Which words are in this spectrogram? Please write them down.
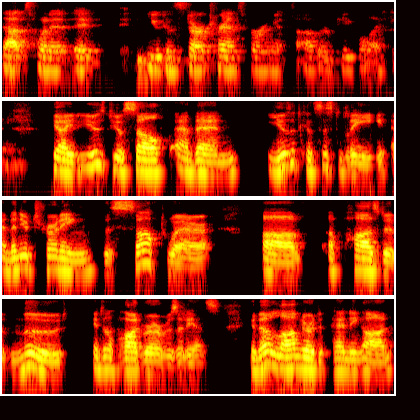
that's when it it you can start transferring it to other people. I think. Yeah, you use it yourself, and then use it consistently, and then you're turning the software of a positive mood into the hardware of resilience. You're no longer depending on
